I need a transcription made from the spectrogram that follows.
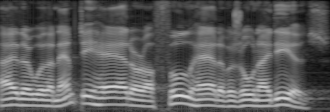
either with an empty head or a full head of his own ideas.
